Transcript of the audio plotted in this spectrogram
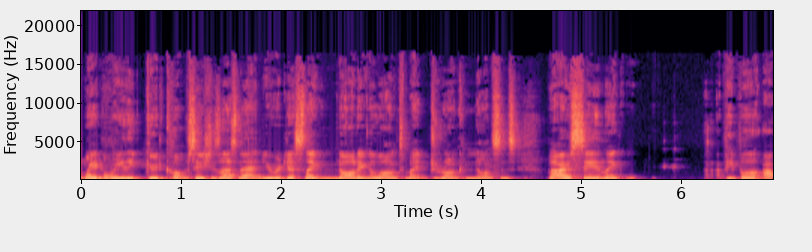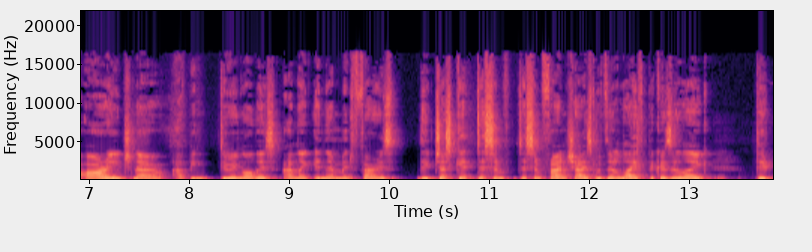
we had really good conversations last night, and you were just like nodding along to my drunk nonsense. But I was saying like people at our age now have been doing all this, and like in their mid thirties, they just get disenf- disenfranchised with their life because they're like they're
